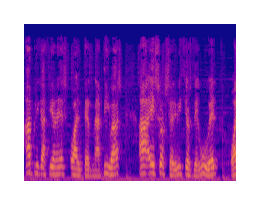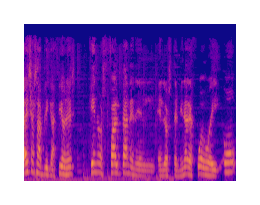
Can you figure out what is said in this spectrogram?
aplicaciones o alternativas a esos servicios de Google o a esas aplicaciones que nos faltan en, el, en los terminales Huawei o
